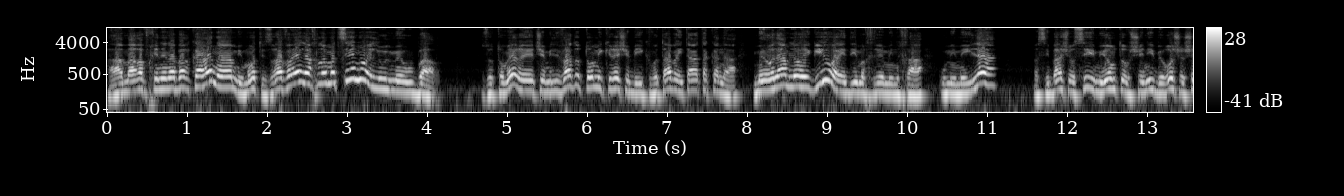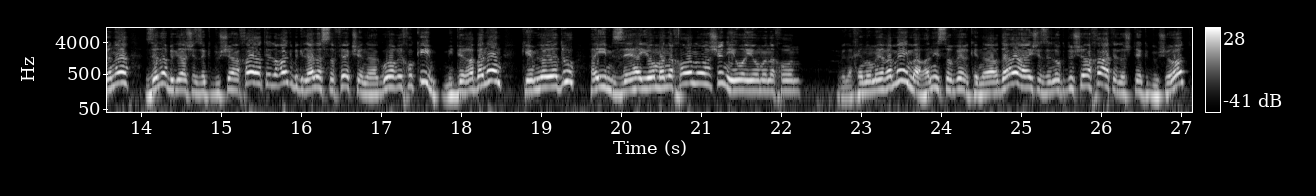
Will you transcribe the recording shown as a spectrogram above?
האמר רב חיננה בר כהנא, ממות עזרא ואילך לא מצינו אלול מעובר. זאת אומרת שמלבד אותו מקרה שבעקבותיו הייתה התקנה, מעולם לא הגיעו העדים אחרי מנחה, וממילא הסיבה שעושים יום טוב שני בראש השנה זה לא בגלל שזה קדושה אחת, אלא רק בגלל הספק שנהגו הרחוקים מדי רבנן, כי הם לא ידעו האם זה היום הנכון או השני הוא היום הנכון. ולכן אומר המימר, אני סובר כנער דאי שזה לא קדושה אחת אלא שתי קדושות,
